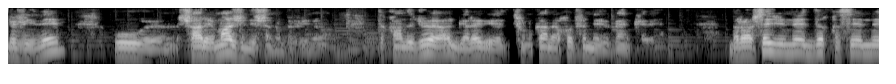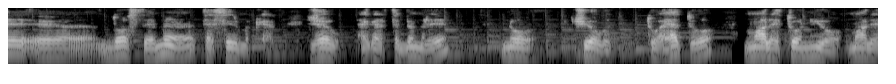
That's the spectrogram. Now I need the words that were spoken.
bivînê û şarê ma jî nêşeno bivîno Tiqandicoya gerek tunkanê xwe finê ven kerê بەڕاستەیێ د قسێنێ دۆستێمە تەسیر مکرد ژەو ئەگەر تە بمرێ نۆ چیۆگوت تۆ هەتۆ مالێ تۆ نیۆ مالێ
